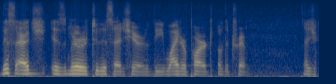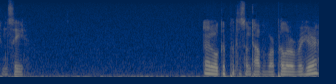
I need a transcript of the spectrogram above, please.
this edge is mirrored to this edge here the wider part of the trim as you can see. And we'll put this on top of our pillar over here.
